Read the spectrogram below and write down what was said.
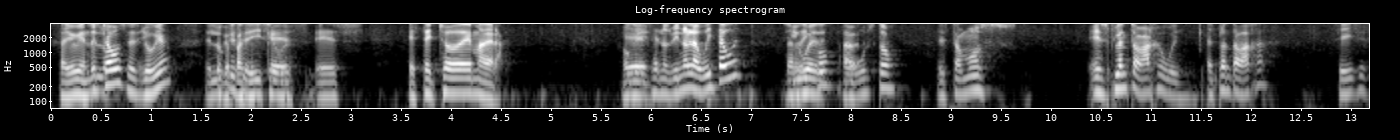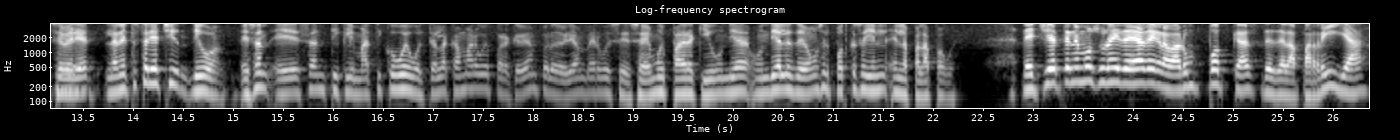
¿Está lloviendo, Es lo- chavos? ¿Es lluvia? es lo que pasa se es dice, que güey. es, es- Está hecho de madera. Ok. Eh, se nos vino la agüita, güey. Sí, güey. a gusto. Estamos... Es planta baja, güey. ¿Es planta baja? Sí, sí, sí. Se vería, la neta estaría chido, digo, es, an- es anticlimático, güey, voltear la cámara, güey, para que vean, pero deberían ver, güey, se, se ve muy padre aquí. Un día, un día les debemos el podcast ahí en, en La Palapa, güey. De hecho, ya tenemos una idea de grabar un podcast desde la parrilla,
